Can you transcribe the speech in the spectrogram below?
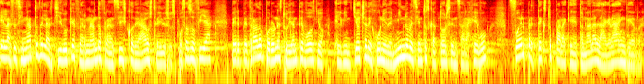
El asesinato del archiduque Fernando Francisco de Austria y de su esposa Sofía, perpetrado por un estudiante bosnio el 28 de junio de 1914 en Sarajevo, fue el pretexto para que detonara la Gran Guerra.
